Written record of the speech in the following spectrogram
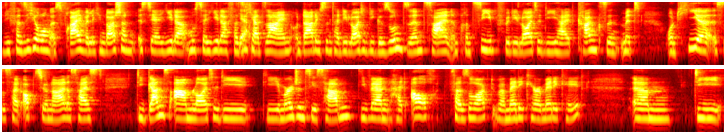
die Versicherung ist freiwillig. In Deutschland ist ja jeder, muss ja jeder versichert ja. sein. Und dadurch sind halt die Leute, die gesund sind, zahlen im Prinzip für die Leute, die halt krank sind, mit. Und hier ist es halt optional. Das heißt, die ganz armen Leute, die die Emergencies haben, die werden halt auch versorgt über Medicare, Medicaid. Ähm, die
